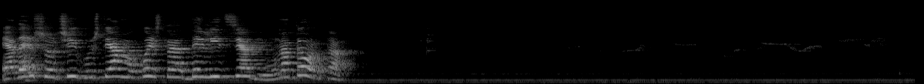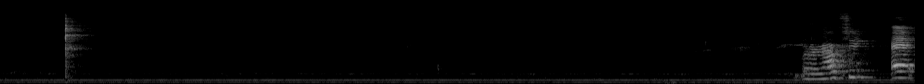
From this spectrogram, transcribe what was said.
e adesso ci gustiamo questa delizia di una torta. Ragazzi, è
